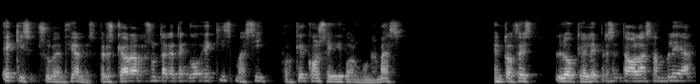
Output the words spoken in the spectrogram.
X subvenciones, pero es que ahora resulta que tengo X más Y, porque he conseguido alguna más. Entonces, lo que le he presentado a la asamblea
